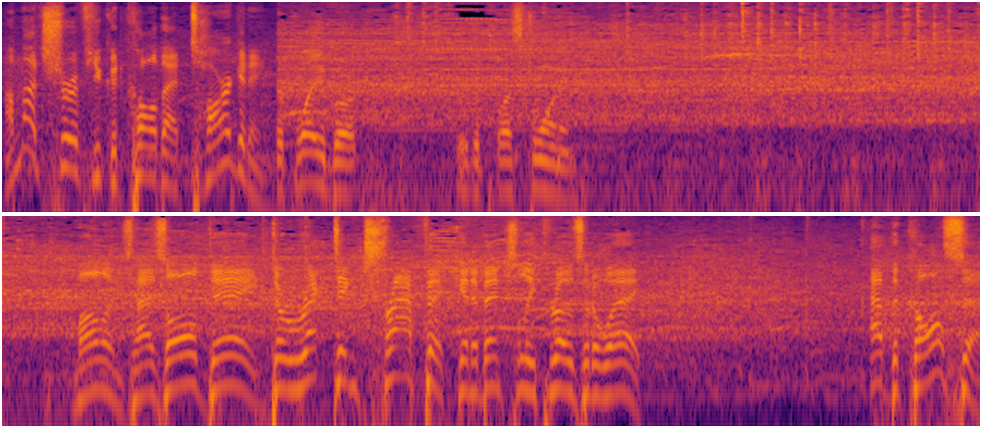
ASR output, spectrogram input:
I'm not sure if you could call that targeting. The playbook for the plus 20. Mullens has all day directing traffic and eventually throws it away. Have the call set.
